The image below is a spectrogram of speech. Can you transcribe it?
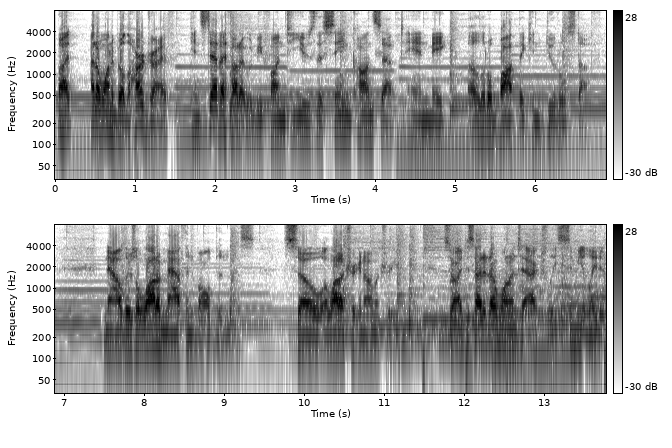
But I don't want to build a hard drive. Instead, I thought it would be fun to use the same concept and make a little bot that can doodle stuff. Now, there's a lot of math involved in this, so a lot of trigonometry. So I decided I wanted to actually simulate it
